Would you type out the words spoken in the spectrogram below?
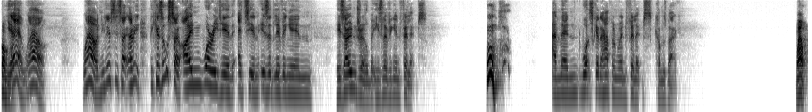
Probably. Yeah, wow. Wow, and he lives inside. I mean, because also I'm worried here that Etienne isn't living in his own drill, but he's living in Phillips. Hmm. And then what's going to happen when Phillips comes back? Well,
